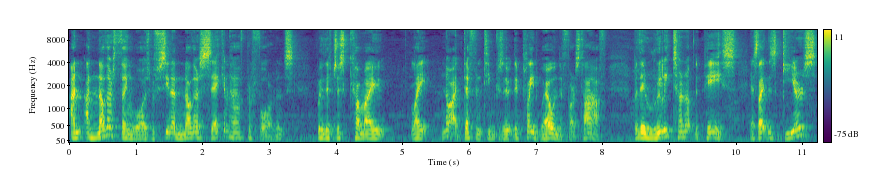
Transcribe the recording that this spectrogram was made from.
And another thing was we've seen another second half performance where they've just come out like not a different team because they, they played well in the first half, but they really turn up the pace. It's like there's gears,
